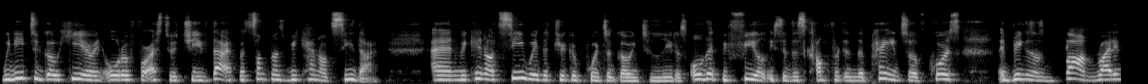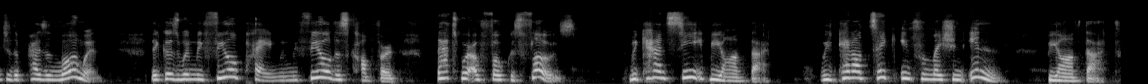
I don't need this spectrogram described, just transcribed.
we need to go here in order for us to achieve that, but sometimes we cannot see that and we cannot see where the trigger points are going to lead us. All that we feel is the discomfort and the pain. So, of course, it brings us bum right into the present moment. Because when we feel pain, when we feel discomfort, that's where our focus flows. We can't see beyond that. We cannot take information in beyond that.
